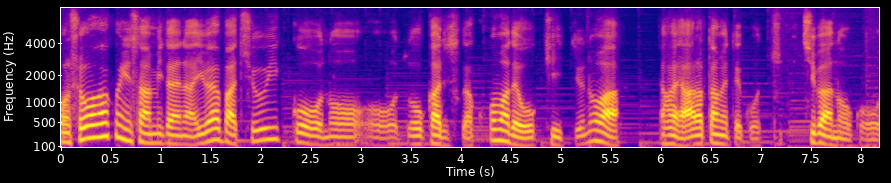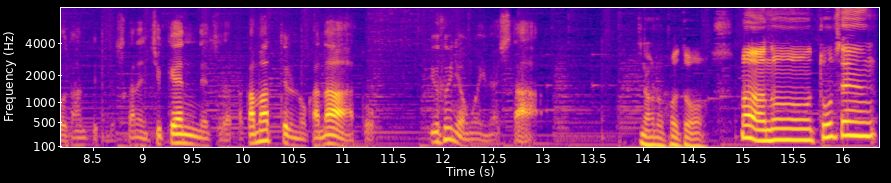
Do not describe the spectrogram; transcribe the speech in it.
この昭和学院さんみたいないわば中一校の増加率がここまで大きいっていうのは、やはり改めてこう千葉のこうなんていうんですかね、受験熱が高まってるのかなというふうに思いました。なるほど。まああの当然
